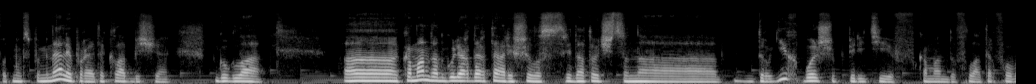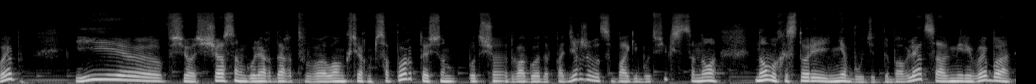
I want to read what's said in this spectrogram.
вот мы вспоминали про это кладбище Гугла. А, команда Angular Dart решила сосредоточиться на других, больше перейти в команду Flutter for Web. И э, все, сейчас Angular Dart в long-term support, то есть он будет еще два года поддерживаться, баги будут фикситься, но новых историй не будет добавляться, а в мире веба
